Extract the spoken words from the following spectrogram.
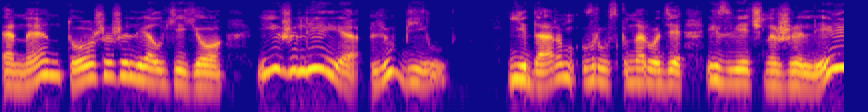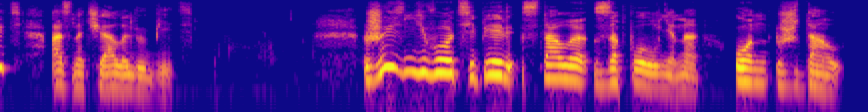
Энн тоже жалел ее и, жалея, любил. Недаром в русском народе извечно «жалеть» означало «любить». Жизнь его теперь стала заполнена. Он ждал.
